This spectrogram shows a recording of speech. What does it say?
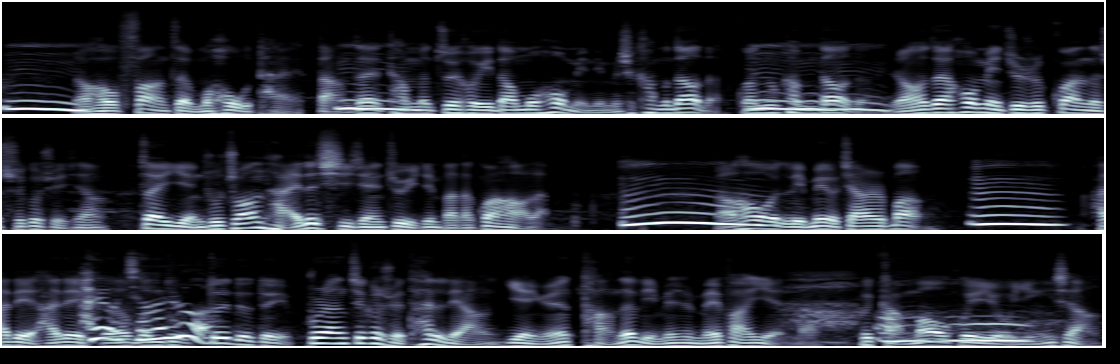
嗯，然后放在我们后台，挡在他们最后一道幕后面，你们是看不到的，观众看不到的。嗯然后在后面就是灌了十个水箱，在演出装台的期间就已经把它灌好了，嗯，然后里面有加热棒，嗯还得还得还有温加热度，对对对，不然这个水太凉，演员躺在里面是没法演的，会感冒，会有影响。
